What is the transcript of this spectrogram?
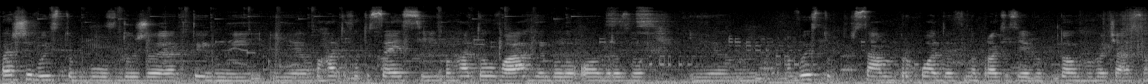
Перший виступ був дуже активний, і багато фотосесій, багато уваги було образу. І ем, виступ сам проходив на протязі довгого часу.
